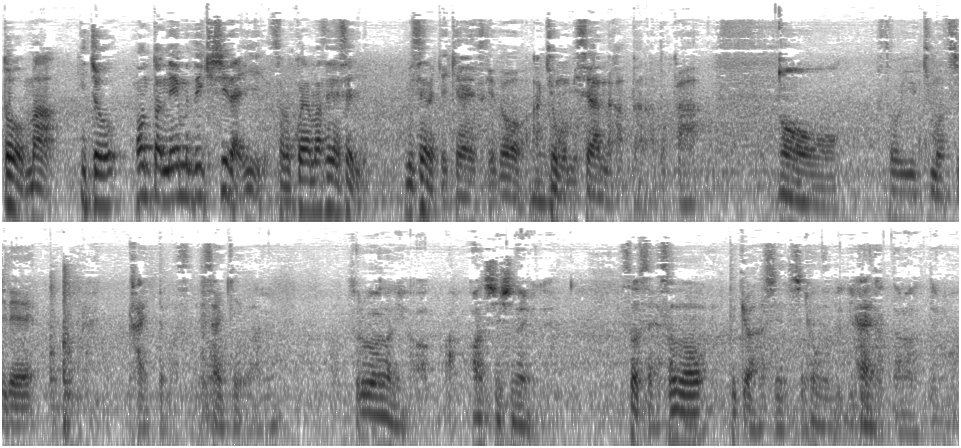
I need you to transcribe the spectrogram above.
とまあ一応本当はネームでき次第その小山先生に見せなきゃいけないんですけど、あ今日も見せられなかったなとかそういう気持ちで帰ってますね最近は。それは何？ああ安心しないよね。そうですねその時は安心しない今日でできなかったなっていうのは、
